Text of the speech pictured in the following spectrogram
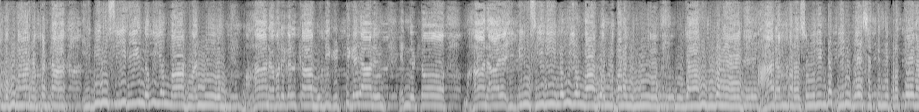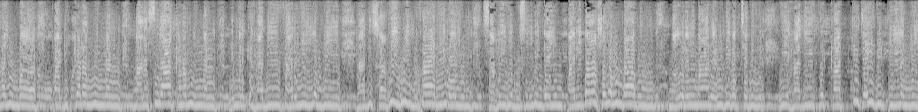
ബഹുമാനപ്പെട്ട ഇബിനു സീരി റളിയല്ലാഹു അൻഹു മഹാനവറുകൾക്ക് ആ മുടി കിട്ടുകയാണ് എന്നിട്ടോ മഹാനായ ഇബിനു സീരി റളിയല്ലാഹു എന്ന് പറയുന്നു മുജാഹിദുകളെ ആരംഭ റസൂലിന്റെ തിരുദേശത്തിന് പ്രത്യേകതയുണ്ട്. പഠിക്കണം നിങ്ങൾ മനസ്സിലാക്കണം നിങ്ങൾ. നിങ്ങൾക്ക് ഹദീസ് അറിയില്ലെങ്കിൽ ഹദീസ് സഹീഹി ബുഹാരിയുടെയും സഹീഹി മുസ്ലിമിന്റെയും പരിഭാഷകൾ ഉണ്ടാകും മൗലന്മാർ എഴുതി വെച്ചത് ഈ ഹദീസ് കട്ട് ചെയ്തിട്ടില്ലെങ്കിൽ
